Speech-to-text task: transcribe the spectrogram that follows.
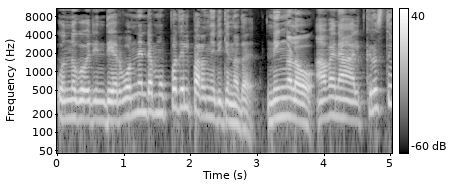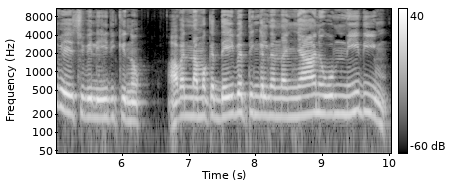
ഒന്നുകോരിന്ത്യർ ഒന്നിന്റെ മുപ്പതിൽ പറഞ്ഞിരിക്കുന്നത് നിങ്ങളോ അവനാൽ ക്രിസ്തുവേശുവിൽ ഇരിക്കുന്നു. അവൻ നമുക്ക് ദൈവത്തിങ്കിൽ നിന്ന് ജ്ഞാനവും നീതിയും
